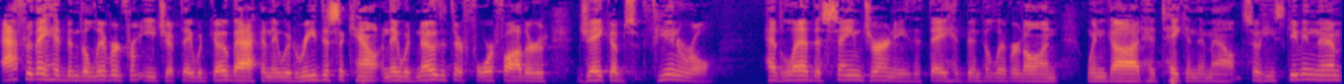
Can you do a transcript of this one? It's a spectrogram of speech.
after they had been delivered from Egypt, they would go back and they would read this account and they would know that their forefather Jacob's funeral had led the same journey that they had been delivered on when God had taken them out. So he's giving them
